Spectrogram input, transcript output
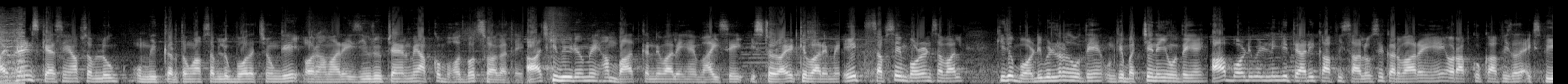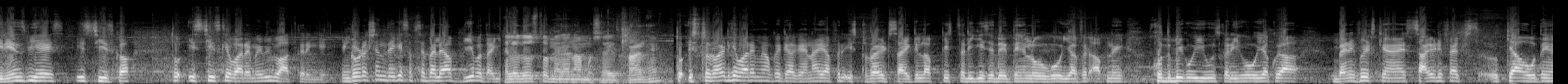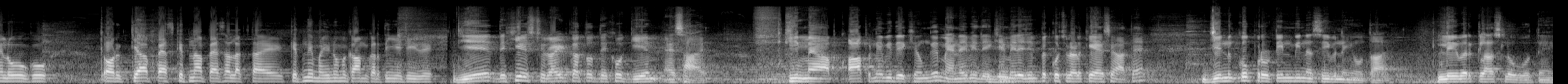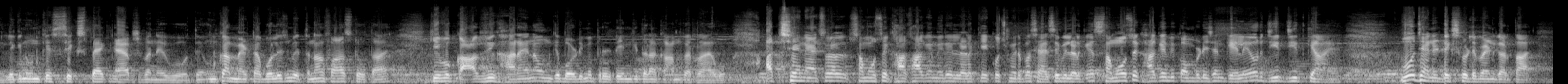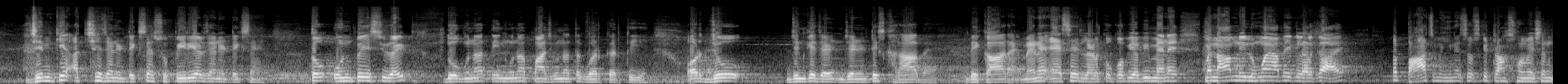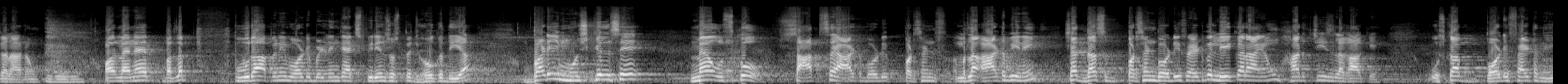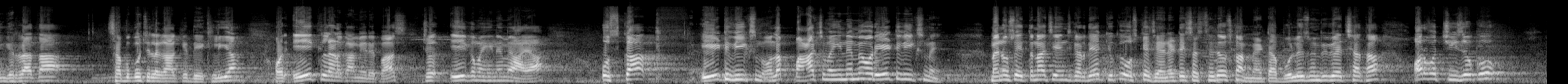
Hi friends कैसे हैं आप सब लोग? उम्मीद करता हूँ आप सभी लोग बहुत अच्छे होंगे और हमारे इस यूट्यूब चैनल में आपको बहुत बहुत स्वागत है। आज की वीडियो में हम बात करने वाले हैं भाई से स्टेरॉइड के बारे में। एक सबसे इंपॉर्टेंट सवाल कि जो बॉडी बिल्डर होते हैं उनके बच्चे नहीं होते हैं। आप बॉडी बिल्डिंग की तैयारी काफ़ी सालों से करवा रहे हैं और आपको काफ़ी ज़्यादा एक्सपीरियंस भी है इस, इस चीज़ का। तो इस चीज़ के बारे में भी बात करेंगे। इंट्रोडक्शन देके सबसे पहले आप ये बताइए। हेलो दोस्तों मेरा नाम मुशाहिद खान है। तो स्टेरॉइड के बारे में आपका क्या कहना है? या फिर स्टेरॉइड साइकिल आप किस तरीके से देते हैं लोगों को? या फिर आपने खुद भी कोई यूज़ करी हो? या क्या बेनिफिट्स क्या हैं? साइड इफ़ेक्ट्स क्या होते हैं लोगों को? और क्या पैसा कितना पैसा लगता है? कितने महीनों में काम करती हैं ये चीज़ें? ये देखिए स्टेरॉइड का तो देखो गेम ऐसा है कि मैं आप आपने भी देखे होंगे मैंने भी देखे मेरे जिम पे कुछ लड़के ऐसे आते हैं जिनको प्रोटीन भी नसीब नहीं होता है। लेबर क्लास लोग होते हैं लेकिन उनके सिक्स पैक एब्स बने हुए होते हैं। उनका मेटाबॉलिज्म इतना फास्ट होता है कि वो काब्स भी खा रहे हैं ना उनके बॉडी में प्रोटीन की तरह काम कर रहा है वो। अच्छे नेचुरल समोसे खा खा के मेरे लड़के कुछ मेरे पास ऐसे भी लड़के हैं समोसे खा के भी कॉम्पिटिशन खेले और जीत जीत के आए हैं। वो जेनेटिक्स पर डिपेंड करता है। जिनके अच्छे जेनेटिक्स हैं सुपीरियर जेनेटिक्स हैं तो उन पे स्टीराइड दो गुना तीन गुना पाँच गुना तक वर्क करती है। और जो जिनके जेनेटिक्स ख़राब हैं बेकार हैं। मैंने ऐसे लड़कों को भी अभी मैंने मैं नाम नहीं लूँगा यहाँ पे एक लड़का है मैं पाँच महीने से उसकी ट्रांसफॉर्मेशन करा रहा हूँ। और मैंने मतलब पूरा अपनी बॉडी बिल्डिंग का एक्सपीरियंस उस पर झोंक दिया। बड़ी मुश्किल से मैं उसको सात से आठ बॉडी परसेंट मतलब आठ भी नहीं शायद दस परसेंट बॉडी फैट पे लेकर आया हूँ हर चीज़ लगा के। उसका बॉडी फैट नहीं गिर रहा था सब कुछ लगा के देख लिया। और एक लड़का मेरे पास जो एक महीने में आया उसका एट वीक्स में मतलब पाँच महीने में और एट वीक्स में मैंने उसे इतना चेंज कर दिया क्योंकि उसके जेनेटिक्स अच्छे थे उसका मेटाबॉलिज्म भी, भी अच्छा था और वो चीज़ों को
